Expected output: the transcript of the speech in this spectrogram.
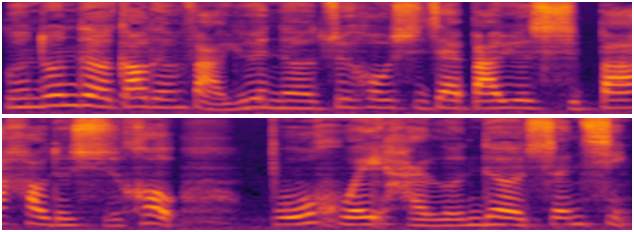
伦敦的高等法院呢，最后是在八月十八号的时候。驳回海伦的申请，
